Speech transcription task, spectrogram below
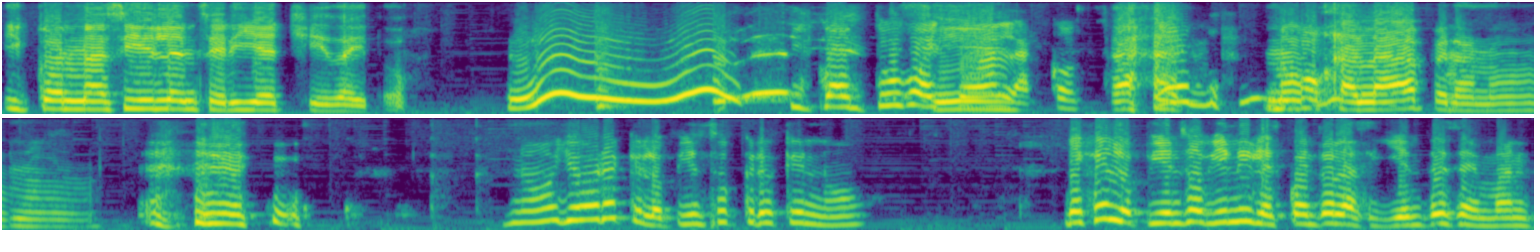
Y con así lencería chida y todo. Uh, y con tubo y todas las cosas. no, ojalá, pero no, no. no, yo ahora que lo pienso, creo que no. Déjenlo, pienso bien y les cuento la siguiente semana.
